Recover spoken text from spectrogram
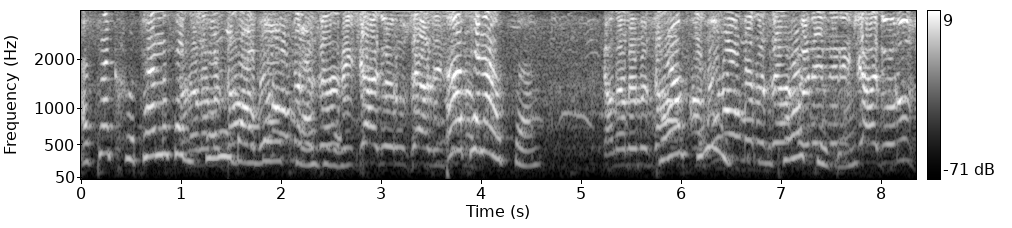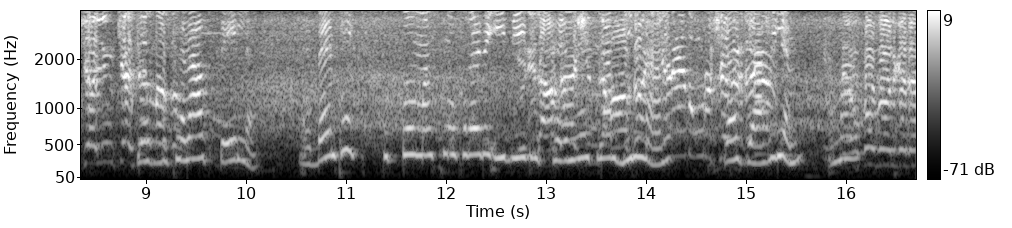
Aslında kurtarmasaydı dışarı mı giderdi rica ediyoruz Aa penaltı. Kanalımıza Penaltı değil abone mi? olmanızı Penaltı önemli mıydı? rica ediyoruz. Yayın Yok kesilmez. bu penaltı değil de. E, Ben pek futbol maçında o kadar da iyi değilim. Şimdi falan bilmem. Biraz cahilim ama bölgede.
